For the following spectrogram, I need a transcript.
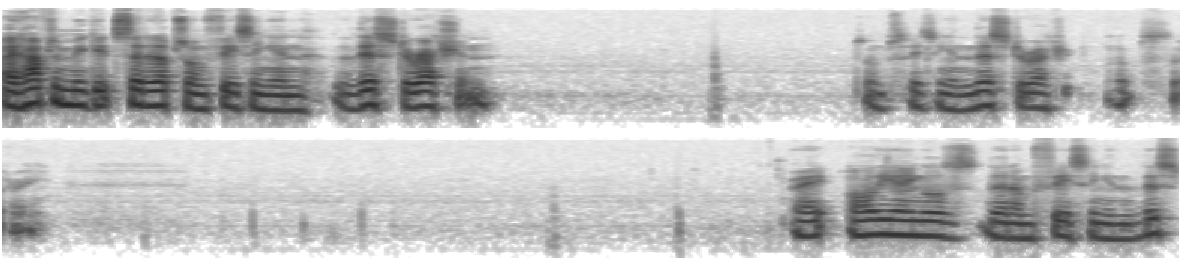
I'd have to make it set it up so I'm facing in this direction. So I'm facing in this direction. Oops, sorry. Right, all the angles that I'm facing in this,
